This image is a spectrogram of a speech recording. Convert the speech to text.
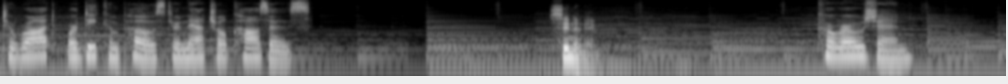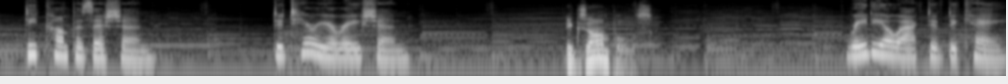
to rot or decompose through natural causes. Synonym. Corrosion, Decomposition, Deterioration. Examples Radioactive decay.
